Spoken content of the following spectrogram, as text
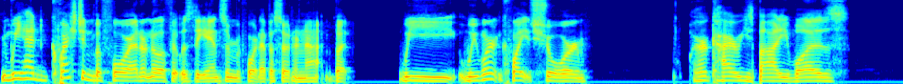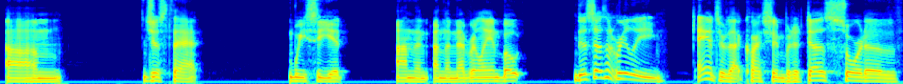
we had questioned before. I don't know if it was the Ansem Report episode or not, but we we weren't quite sure where Kairi's body was. Um, just that we see it on the on the Neverland boat. This doesn't really answer that question, but it does sort of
